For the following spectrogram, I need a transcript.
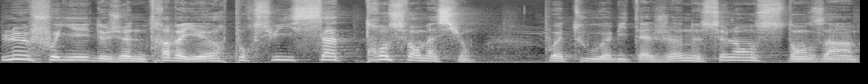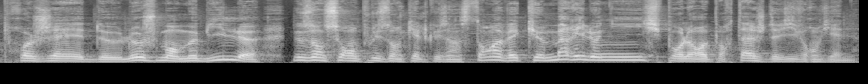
le foyer de jeunes travailleurs poursuit sa transformation. Poitou Habitat Jeune se lance dans un projet de logement mobile. Nous en saurons plus dans quelques instants avec Marie Loni pour le reportage de Vivre en Vienne.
